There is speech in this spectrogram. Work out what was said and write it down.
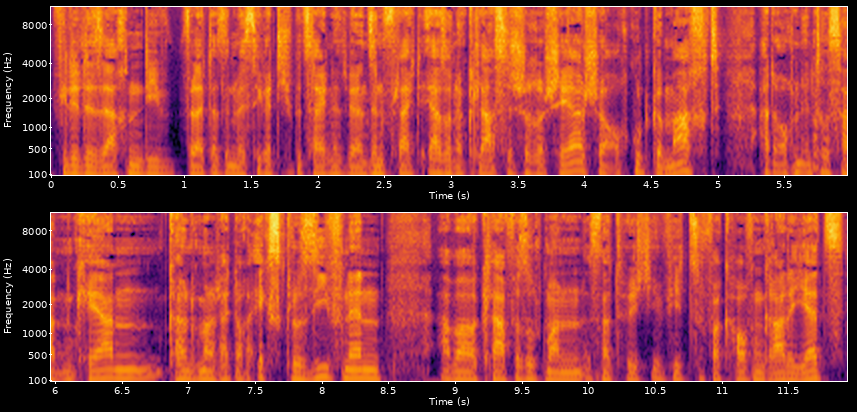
viele der Sachen, die vielleicht als investigativ bezeichnet werden, sind vielleicht eher so eine klassische Recherche, auch gut gemacht, hat auch einen interessanten Kern, könnte man vielleicht auch exklusiv nennen. Aber klar versucht man es natürlich irgendwie zu verkaufen, gerade jetzt,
